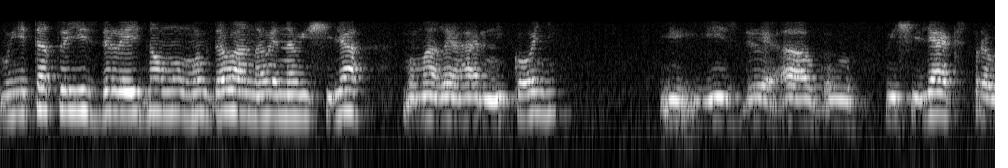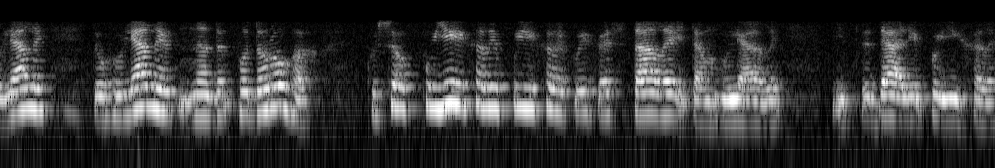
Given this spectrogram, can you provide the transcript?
Мої тато їздили одному Молдаванові на весілля, бо мали гарні коні. І їздили, а у весілля як справляли, то гуляли на, по дорогах. Кусок поїхали, поїхали, поїхали, стали і там гуляли. І далі поїхали.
